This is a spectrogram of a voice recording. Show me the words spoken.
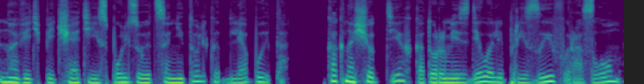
Но ведь печати используются не только для быта. Как насчет тех, которыми сделали призыв и разлом?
